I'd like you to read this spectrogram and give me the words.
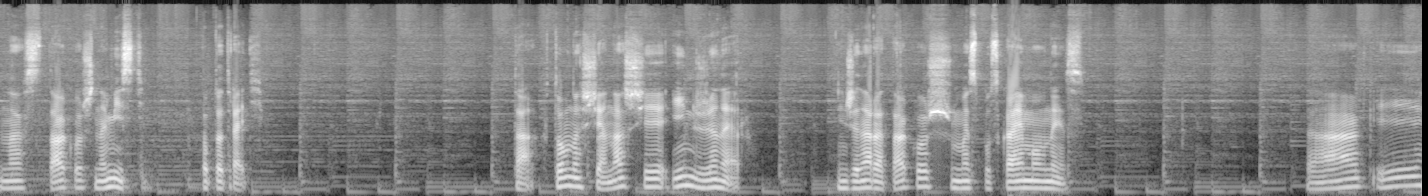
у нас також на місці. Тобто третій. Так, хто в нас ще? У нас ще є інженер. Інженера також ми спускаємо вниз. Так, і.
